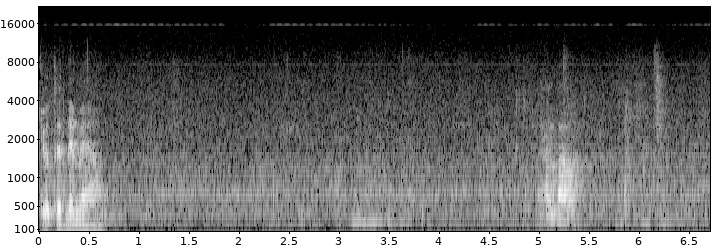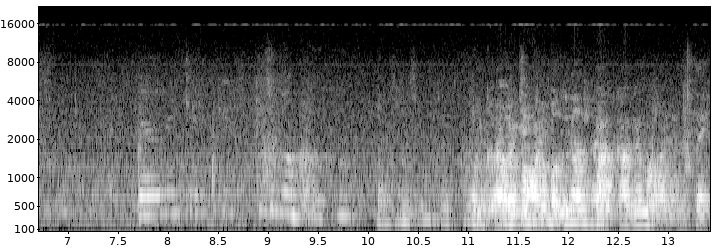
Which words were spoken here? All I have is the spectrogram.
chú thích đem bé không? À tao coi cái bự hơn coi coi cái môi này nè.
